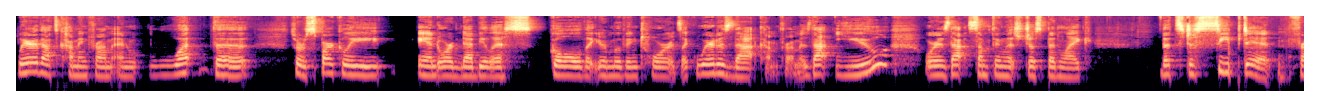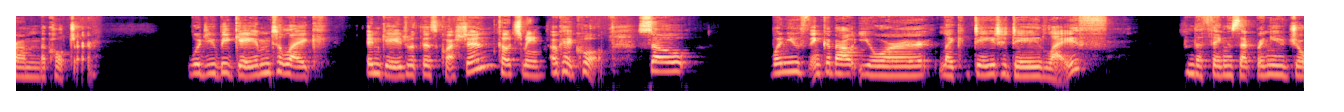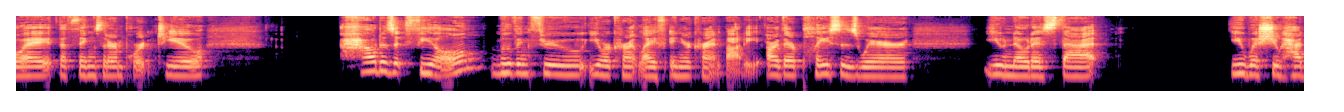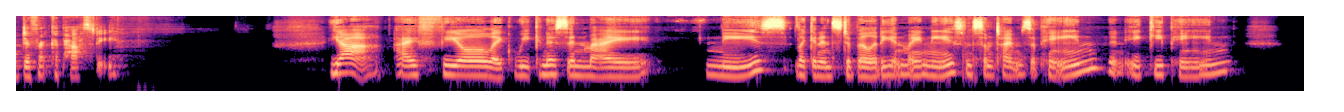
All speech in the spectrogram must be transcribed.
where that's coming from and what the sort of sparkly and or nebulous goal that you're moving towards like where does that come from? Is that you or is that something that's just been like that's just seeped in from the culture? Would you be game to like engage with this question? Coach me. Okay cool. So when you think about your like day to day life, the things that bring you joy, the things that are important to you, how does it feel moving through your current life in your current body? Are there places where you notice that you wish you had different capacity? Yeah, I feel like weakness in my knees, like an instability in my knees, and sometimes a pain, an achy pain.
